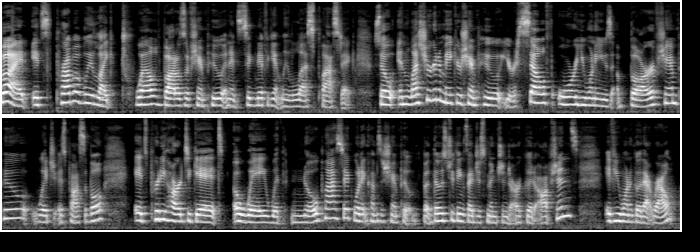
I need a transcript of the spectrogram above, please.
but it's probably like 12 bottles of shampoo and it's significantly less plastic. So, unless you're gonna make your shampoo yourself or you wanna use a bar of shampoo, which is possible, it's pretty hard to get away with no plastic when it comes to shampoo. But those two things I just mentioned are good options if you wanna go that route.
